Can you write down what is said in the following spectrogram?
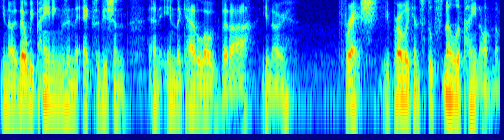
you know there'll be paintings in the exhibition and in the catalog that are you know fresh. You probably can still smell the paint on them.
